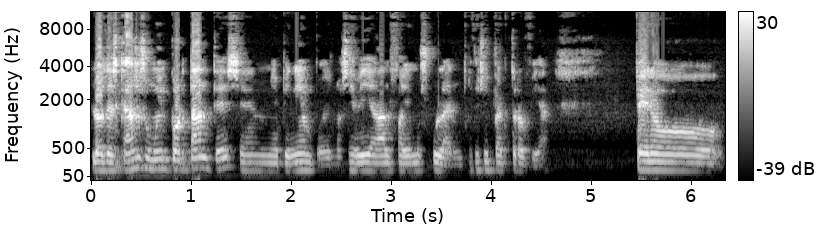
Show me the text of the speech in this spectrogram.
Los descansos son muy importantes, en mi opinión, pues no se ve al fallo muscular en un proceso de hipertrofia, pero,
